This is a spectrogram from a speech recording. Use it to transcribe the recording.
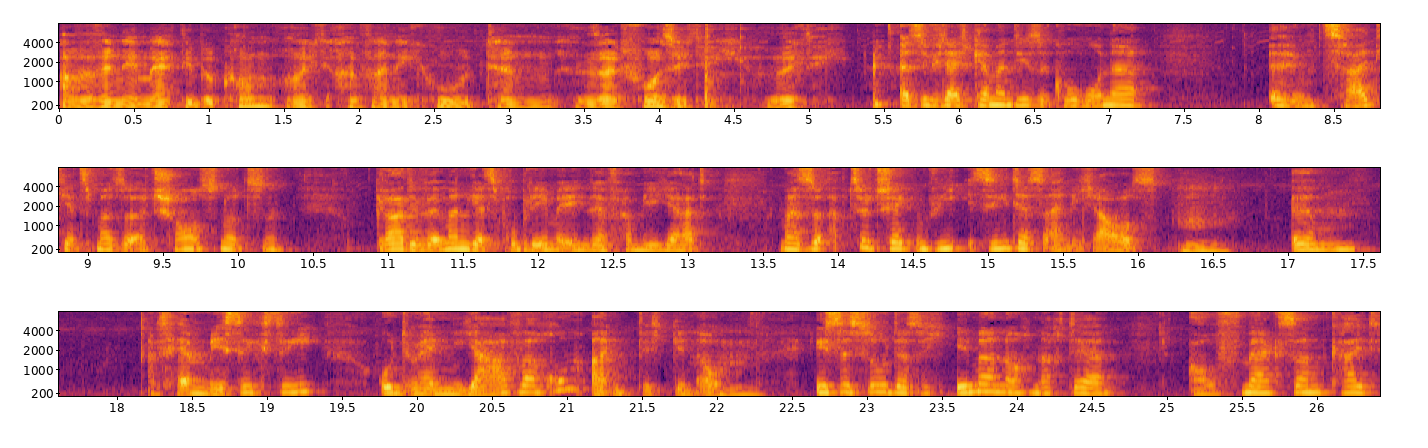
Aber wenn ihr merkt, die bekommen euch einfach nicht gut, dann seid vorsichtig, wirklich. Also vielleicht kann man diese Corona-Zeit jetzt mal so als Chance nutzen, gerade wenn man jetzt Probleme in der Familie hat, mal so abzuchecken, wie sieht das eigentlich aus? Ähm, vermisse ich sie? Und wenn ja, warum eigentlich genau? Ist es so, dass ich immer noch nach der Aufmerksamkeit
